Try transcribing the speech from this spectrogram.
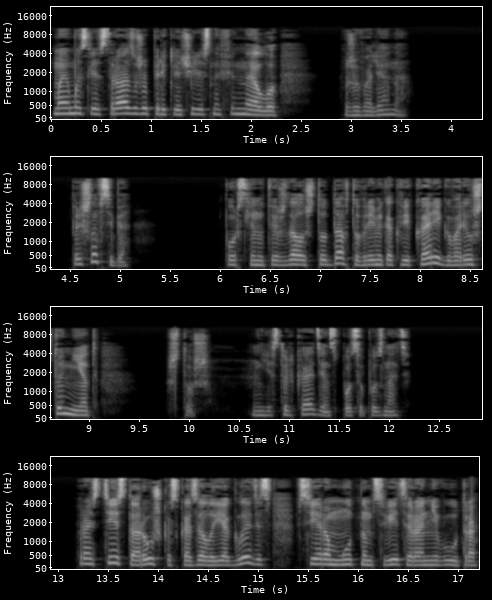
мои мысли сразу же переключились на Финеллу. Жива ли она? Пришла в себя? Порслин утверждал, что да, в то время как викарий говорил, что нет. Что ж, есть только один способ узнать. «Прости, старушка», — сказала я Глэдис в сером мутном свете раннего утра,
